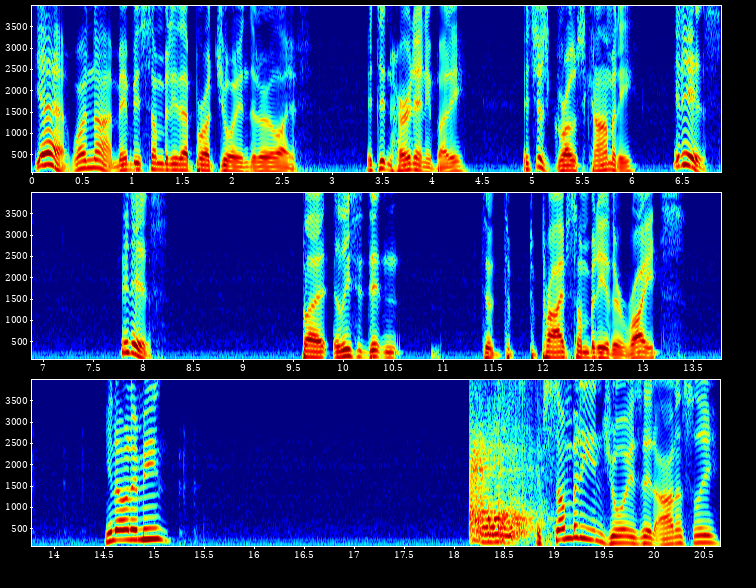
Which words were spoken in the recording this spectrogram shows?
Yeah, why not? Maybe somebody that brought joy into their life. It didn't hurt anybody. It's just gross comedy. It is. It is. But at least it didn't de- de- deprive somebody of their rights. You know what I mean? If somebody enjoys it, honestly,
